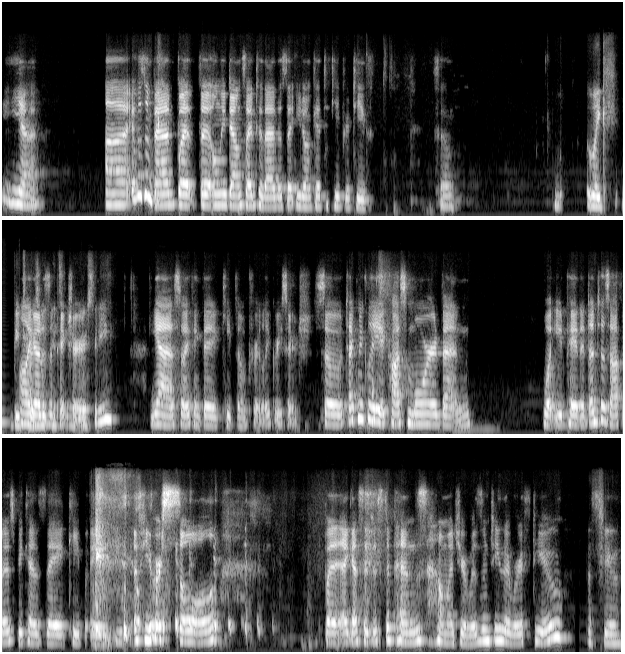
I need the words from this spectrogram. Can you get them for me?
yeah, uh, it wasn't bad, but the only downside to that is that you don't get to keep your teeth. So Like because got of is a picture. University. yeah, so I think they keep them for like research. So technically, it costs more than what you'd pay at a dentist's office because they keep a piece of your soul. But I guess it just depends how much your wisdom teeth are worth to you. That's true.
